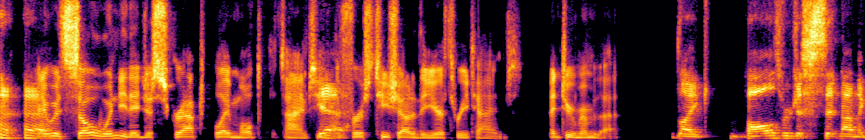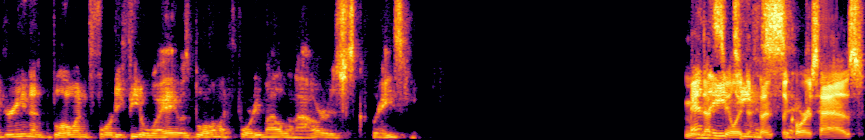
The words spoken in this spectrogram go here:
It was so windy they just scrapped play multiple times. He hit Yeah. the first tee shot of the year three times. I do remember that. like balls were just sitting on the green and blowing 40 feet away. It was blowing like 40 miles an hour. It was just crazy. I mean, And that's the only 18 is defense the course has.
